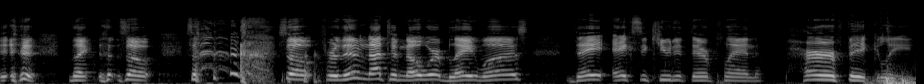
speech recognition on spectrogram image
like so so so for them not to know where Blade was, they executed their plan perfectly.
